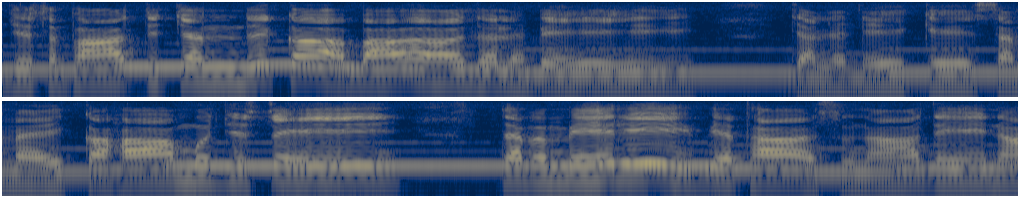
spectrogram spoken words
जिस भात चंद्र का बादल में। चलने के समय कहा मुझसे, तब मेरी व्यथा सुना देना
